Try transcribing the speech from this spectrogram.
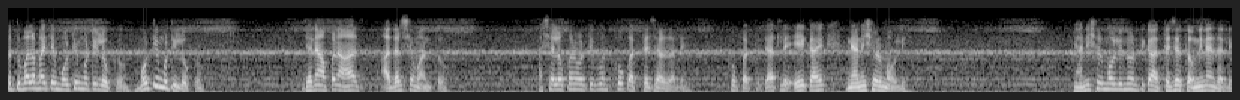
पण तुम्हाला माहिती आहे मोठी मोठी लोक मोठी मोठी लोक ज्यांना आपण आज आदर्श मानतो अशा लोकांवरती पण खूप अत्याचार झाले. खूप आहेत त्यातले एक आहे ज्ञानेश्वर माऊली ज्ञानेश्वर माऊलींवरती काय अत्याचार कमी नाही झाले.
